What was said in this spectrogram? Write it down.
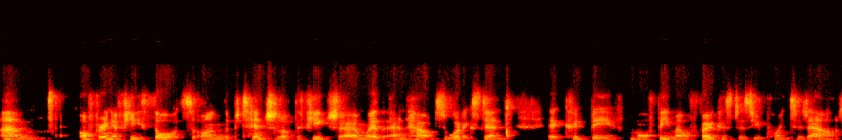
um, offering a few thoughts on the potential of the future and whether and how to what extent it could be more female focused, as you pointed out.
